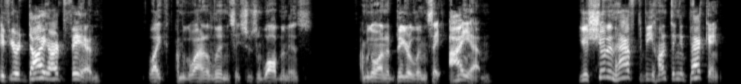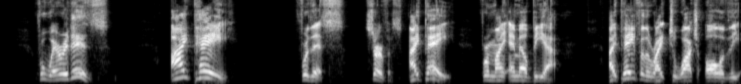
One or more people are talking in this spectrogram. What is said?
if you're a diehard fan, like I'm going to go out on a limb and say Suzyn Waldman is, I'm going to go on a bigger limb and say I am, you shouldn't have to be hunting and pecking for where it is. I pay for this service. I pay for my MLB app. I pay for the right to watch all of the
